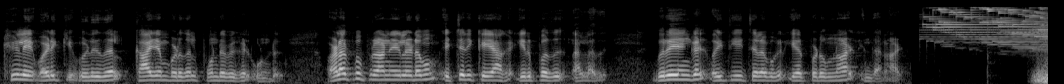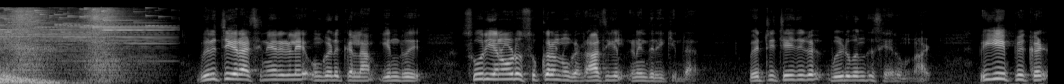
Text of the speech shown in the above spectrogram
கீழே வழுக்கி விழுதல் காயம்படுதல் போன்றவைகள் உண்டு. வளர்ப்பு பிராணிகளிடமும் எச்சரிக்கையாக இருப்பது நல்லது. விரயங்கள் வைத்திய செலவுகள் ஏற்படும் நாள் இந்த நாள். விருச்சிக ராசி நேர்களே உங்களுக்கெல்லாம் இன்று சூரியனோடு சுக்கிரன் உங்கள் ராசியில் இணைந்திருக்கின்றார். வெற்றி செய்திகள் வீடு வந்து சேரும் நாள். விஐபிக்கள்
